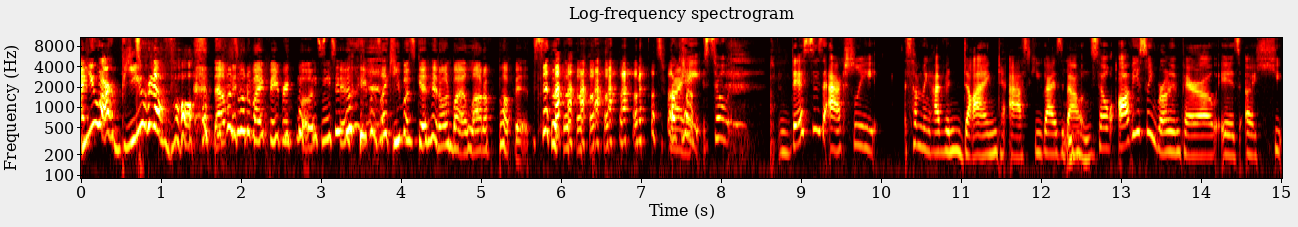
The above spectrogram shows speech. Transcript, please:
"You are beautiful." that was one of my favorite quotes too. He was like, "You must get hit on by a lot of puppets." Okay, so this is actually something I've been dying to ask you guys about. Mm-hmm. So obviously, Ronan Farrow is a hu-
